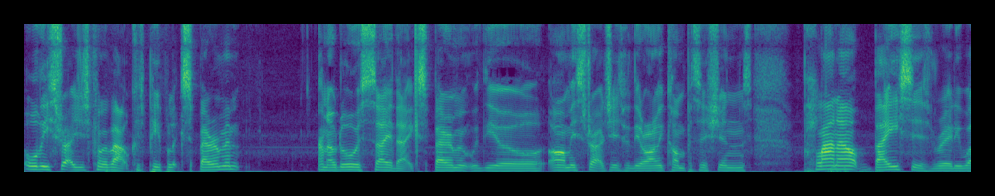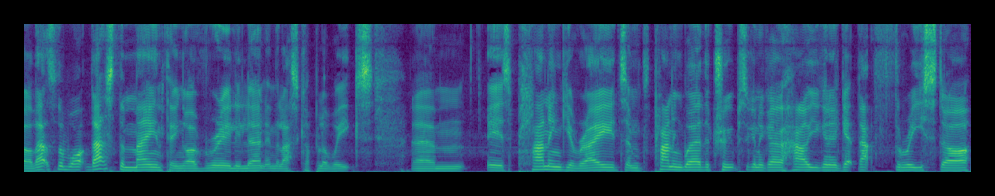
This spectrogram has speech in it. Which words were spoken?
all these strategies come about because people experiment. And I would always say that experiment with your army strategies with your army competitions plan out bases really well that's the what that's the main thing I've really learned in the last couple of weeks um, is planning your raids and planning where the troops are going to go, how you're going to get that three star,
